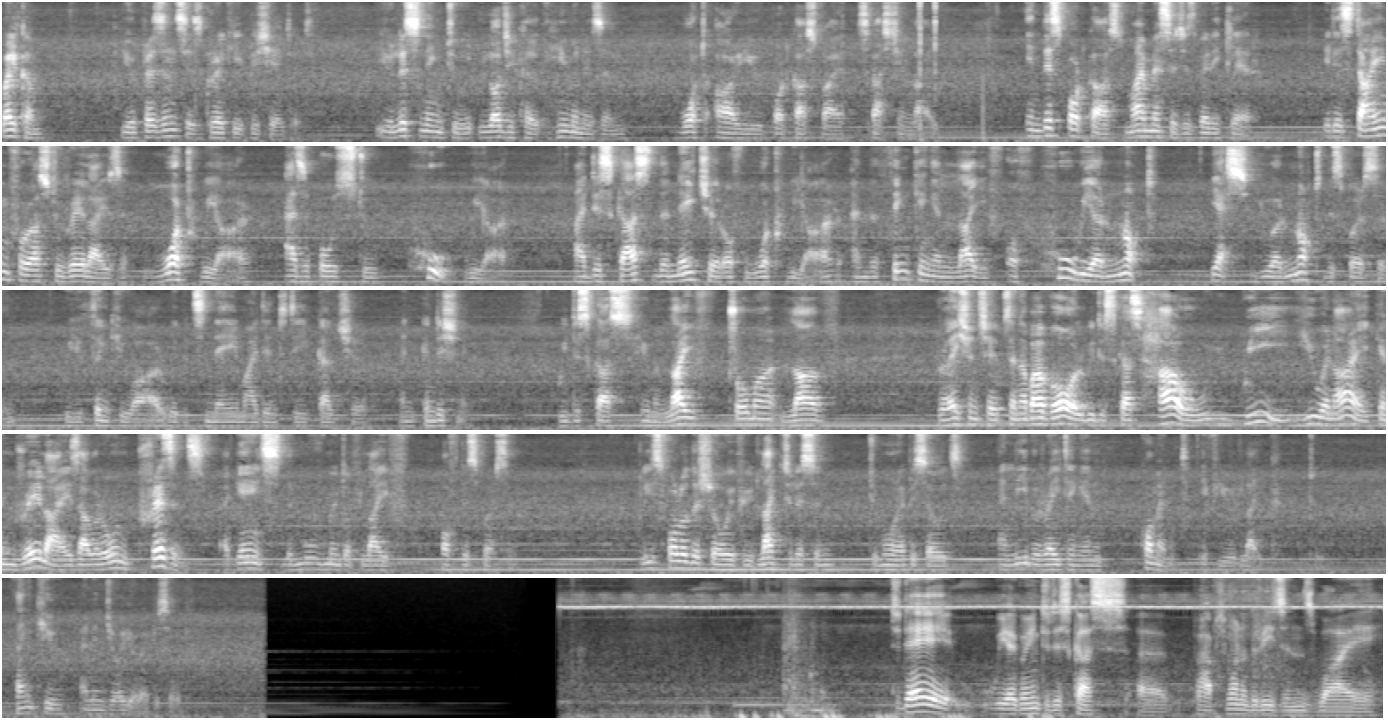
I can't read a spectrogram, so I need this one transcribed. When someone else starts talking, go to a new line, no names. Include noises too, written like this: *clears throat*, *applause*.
Welcome. Your presence is greatly appreciated. You're listening to Logical Humanism What Are You podcast by Sebastian Live. In this podcast, my message is very clear. It is time for us to realize what we are as opposed to who we are. I discuss the nature of what we are and the thinking and life of who we are not. Yes, you are not this person who you think you are with its name, identity, culture, and conditioning. We discuss human life, trauma, love, relationships, and above all, we discuss how we, you and I, can realize our own presence against the movement of life of this person. Please follow the show if you'd like to listen to more episodes and leave a rating and comment if you'd like to. Thank you and enjoy your episode. Today, we are going to discuss uh, perhaps one of the reasons why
